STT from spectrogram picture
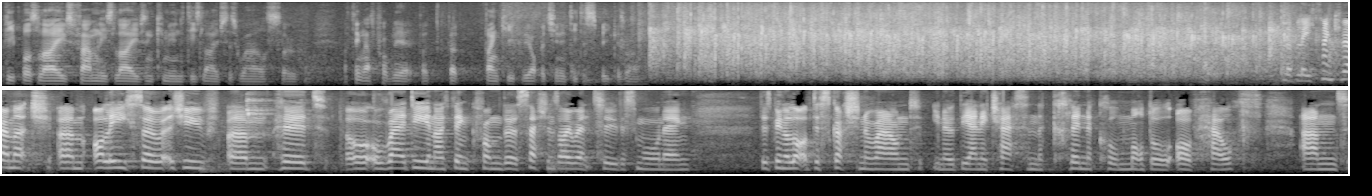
people's lives, families' lives, and communities' lives as well. So I think that's probably it, but, but thank you for the opportunity to speak as well. Lovely. Thank you very much, um, Ollie. So, as you've um, heard already, and I think from the sessions I went to this morning, there's been a lot of discussion around, you know, the NHS and the clinical model of health, and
